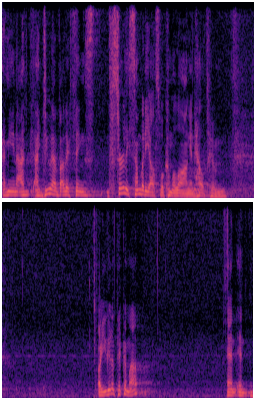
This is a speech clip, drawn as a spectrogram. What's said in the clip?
I mean, I've, I do have other things. Surely somebody else will come along and help him. Are you going to pick him up? and, and,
